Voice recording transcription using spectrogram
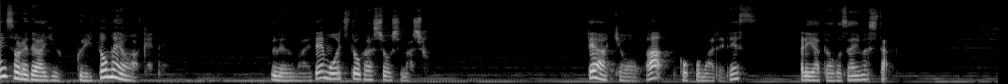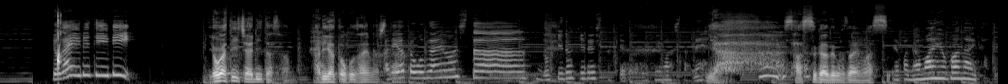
はい、それではゆっくりと目を開けて、胸の前でもう一度合唱しましょう。では今日はここまでです。ありがとうございました。ヨガゆる TV ヨガティーチャーリータさんありがとうございましたありがとうございました。ドキドキでしたけど、できましたね。いやーさすがでございます やっぱ名前呼ばないとと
